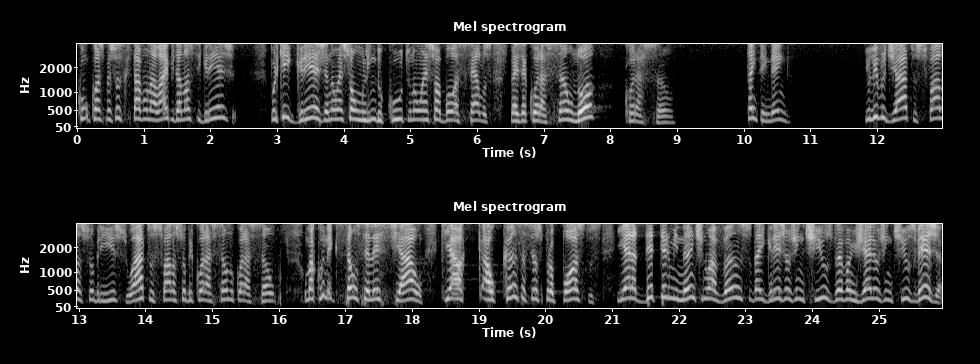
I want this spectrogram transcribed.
com, com as pessoas que estavam na live da nossa igreja. Porque igreja não é só um lindo culto, não é só boas células, mas é coração no coração. Está entendendo? E o livro de Atos fala sobre isso. Atos fala sobre coração no coração, uma conexão celestial que alcança seus propósitos e era determinante no avanço da igreja aos gentios, do evangelho aos gentios. Veja,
